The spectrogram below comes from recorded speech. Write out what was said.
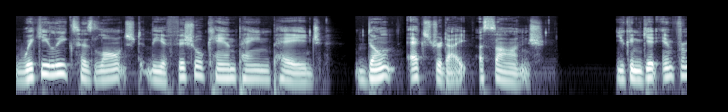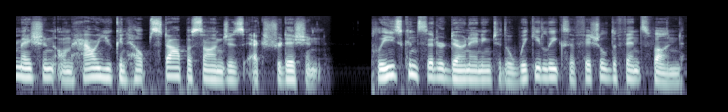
WikiLeaks has launched the official campaign page Don't Extradite Assange. You can get information on how you can help stop Assange's extradition. Please consider donating to the WikiLeaks Official Defense Fund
